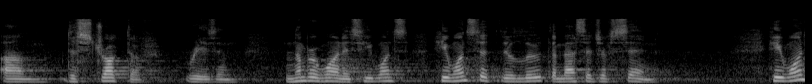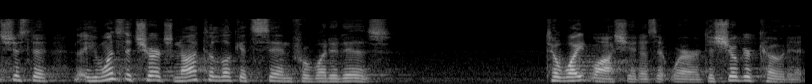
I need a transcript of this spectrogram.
um, destructive reason, number one, is he wants, he wants to dilute the message of sin. He wants just to, he wants the church not to look at sin for what it is, to whitewash it, as it were, to sugarcoat it.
